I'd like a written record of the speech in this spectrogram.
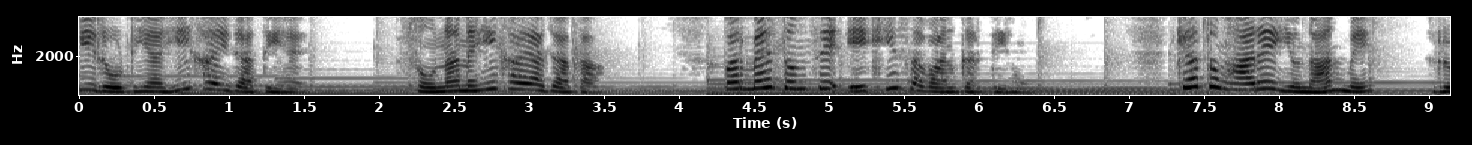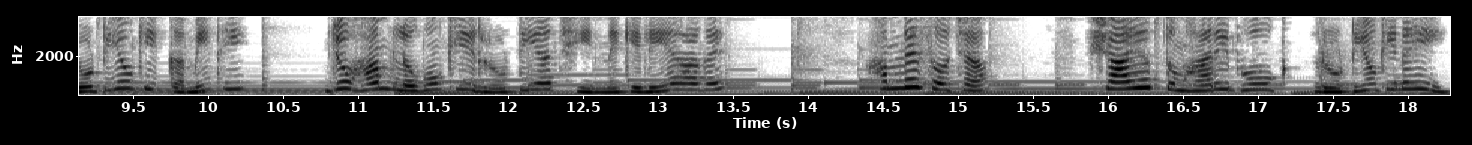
कि रोटियाँ ही खाई जाती हैं, सोना नहीं खाया जाता। पर मैं तुमसे एक ही सवाल करती हूँ। क्या तुम्हारे यूनान में रोटियों की कमी थी जो हम लोगों की रोटियाँ छीनने के लिए आ गए? हमने सोचा शायद तुम्हारी भूख रोटियों की नहीं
